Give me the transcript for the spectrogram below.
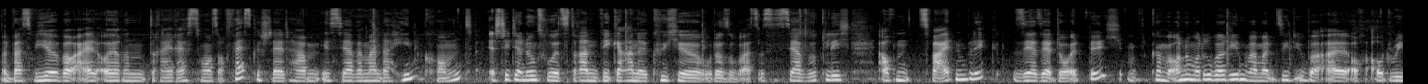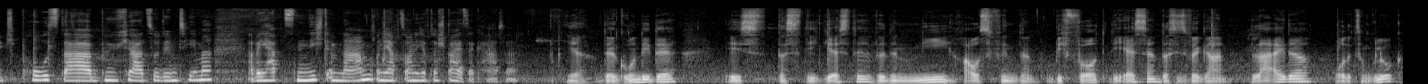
Und was wir bei all euren drei Restaurants auch festgestellt haben, ist ja, wenn man da hinkommt, es steht ja nirgendwo jetzt dran, vegane Küche oder sowas. Es ist ja wirklich auf den zweiten Blick sehr, sehr deutlich. Können wir auch nochmal drüber reden, weil man sieht überall auch Outreach-Poster, Bücher zu dem Thema. Aber ihr habt es nicht im Namen und ihr habt es auch nicht auf der Speisekarte. Ja, der Grundidee ist, dass die Gäste würden nie rausfinden, bevor die essen, das ist vegan. Leider oder zum Glück,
